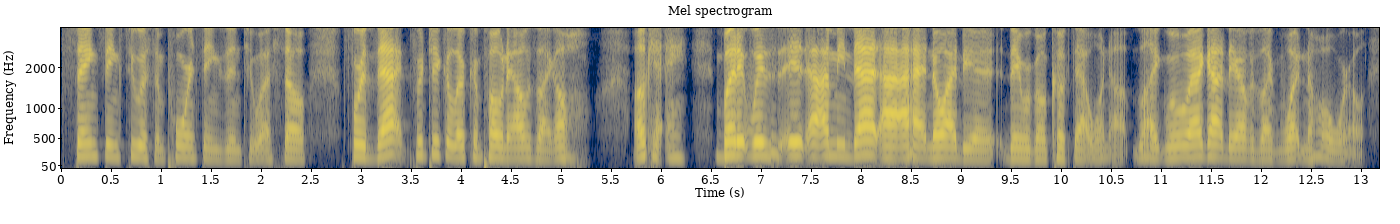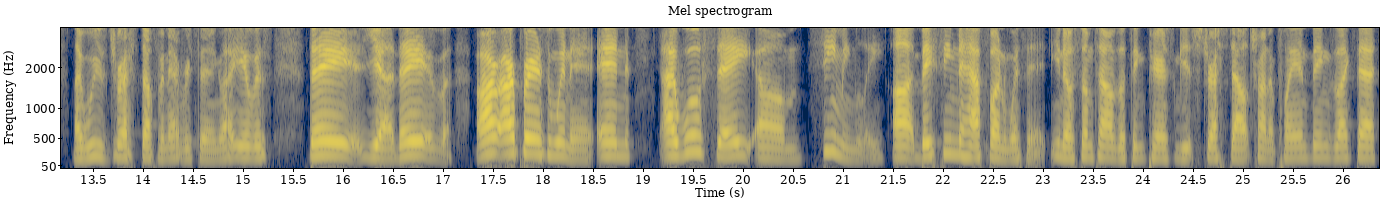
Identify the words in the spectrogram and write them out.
saying things to us and pouring things into us. So for that particular component, I was like, oh, okay. But it was it. I mean that I, I had no idea they were gonna cook that one up. Like when I got there, I was like, "What in the whole world?" Like we was dressed up and everything. Like it was they. Yeah, they. Our our parents went in, and I will say, um, seemingly, uh, they seem to have fun with it. You know, sometimes I think parents get stressed out trying to plan things like that,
